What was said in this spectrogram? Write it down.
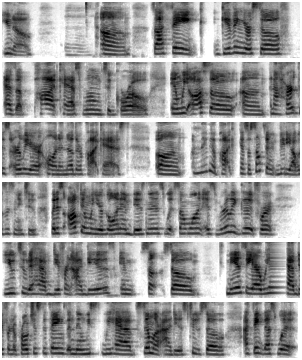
you know. Um, so I think giving yourself as a podcast room to grow. And we also, um, and I heard this earlier on another podcast, um, maybe a podcast or something video I was listening to, but it's often when you're going in business with someone, it's really good for you two to have different ideas, and so so me and Sierra we have different approaches to things, and then we we have similar ideas too. So I think that's what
